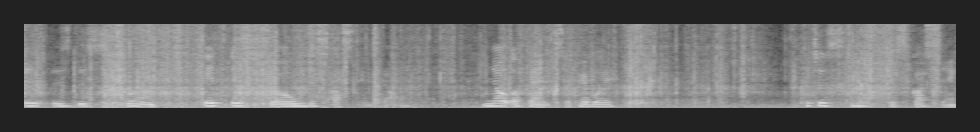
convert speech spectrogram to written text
it is this spoon. It is so disgusting, Stone. No offense, okay, boy? It's just disgusting.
